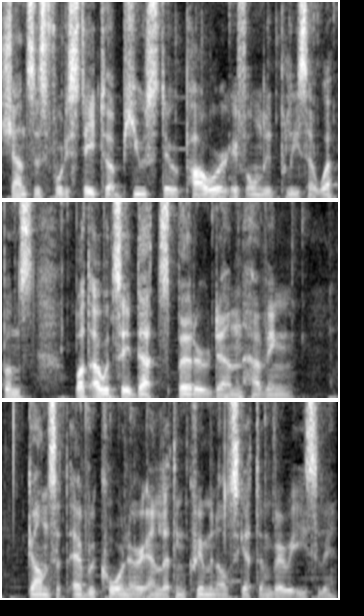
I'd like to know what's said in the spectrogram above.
chances for the state to abuse their power if only the police have weapons, but I would say that's better than having guns at every corner and letting criminals get them very easily.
